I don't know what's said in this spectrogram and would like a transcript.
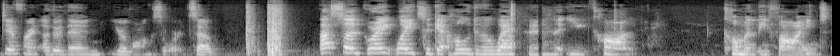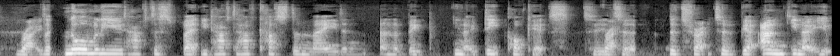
different other than your longsword. So that's a great way to get hold of a weapon that you can't commonly find. Right. That normally you'd have to spec you'd have to have custom made and and the big you know deep pockets to Right. to to try to be and you know you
